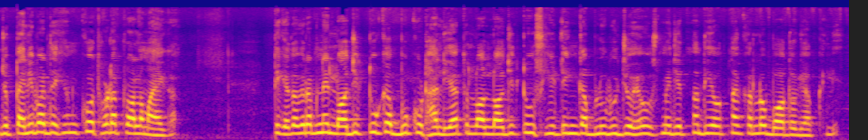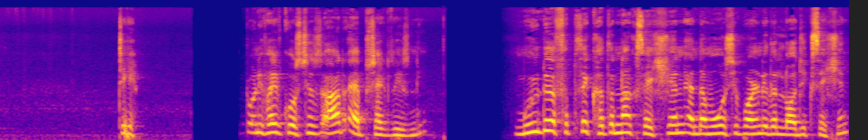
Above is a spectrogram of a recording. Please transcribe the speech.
जो पहली बार देखें, उनको थोड़ा प्रॉब्लम आएगा। ठीक है तो अगर आपने लॉजिक टू का बुक उठा लिया तो लॉजिक टू सीटिंग का ब्लू बुक जो है, उसमें जितना दिया उतना कर लो, बहुत हो गया आपके लिए। ठीक है? Twenty five question are abstract reasoning moving to the सबसे खतरनाक section and the most important is the logic section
